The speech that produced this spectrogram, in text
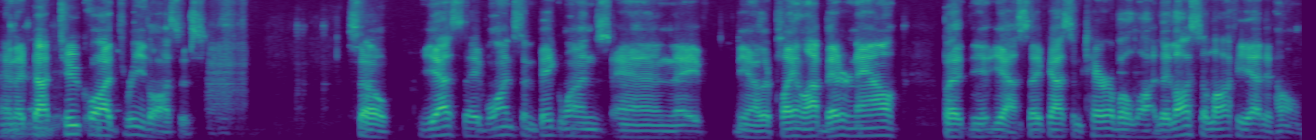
and they've got two quad three losses. So yes, they've won some big ones, and they've you know they're playing a lot better now. But yes, they've got some terrible. Lo- they lost to Lafayette at home.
